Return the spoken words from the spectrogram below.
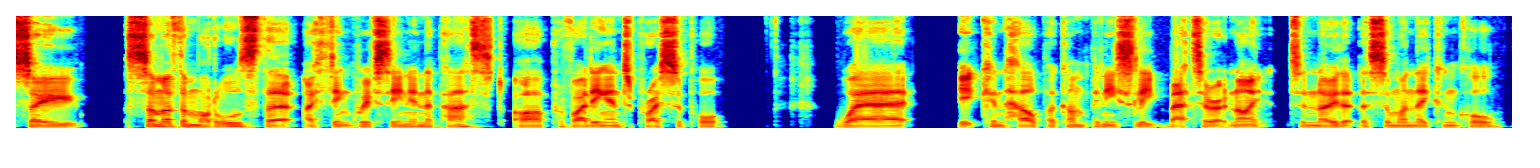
So some of the models that I think we've seen in the past are providing enterprise support where it can help a company sleep better at night to know that there's someone they can call.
